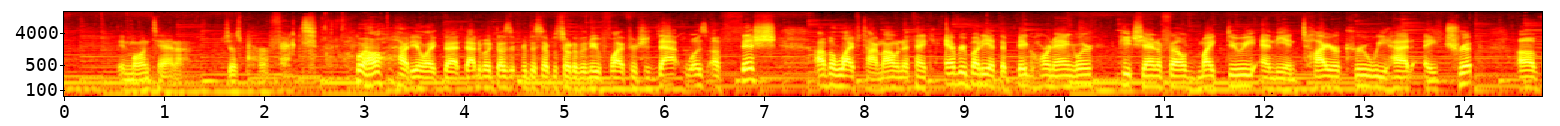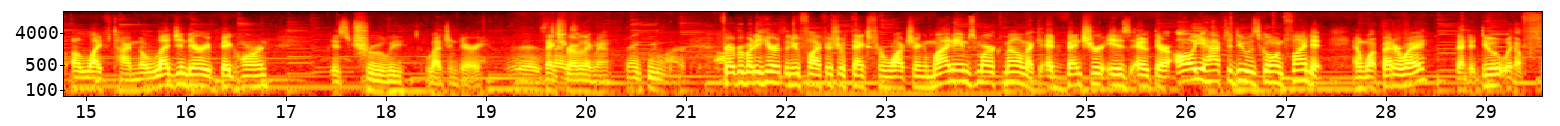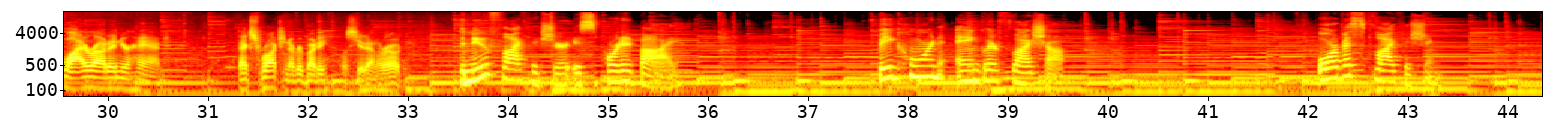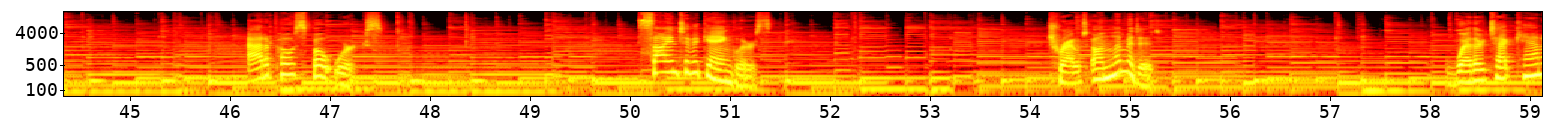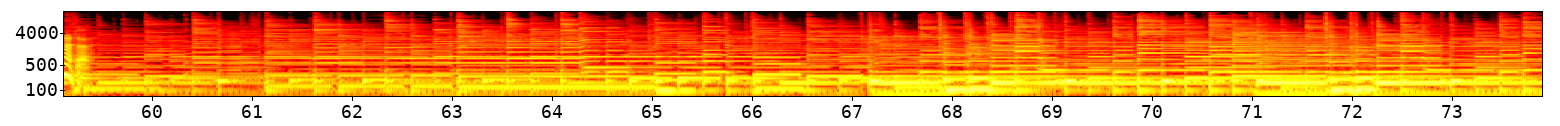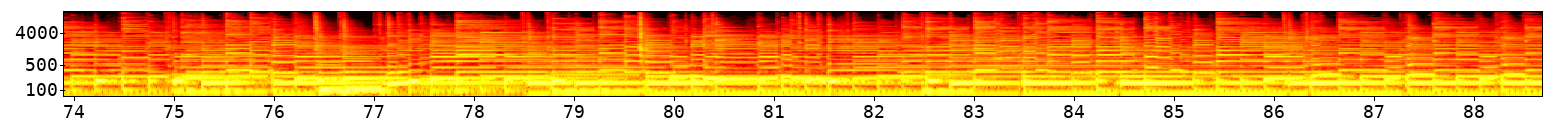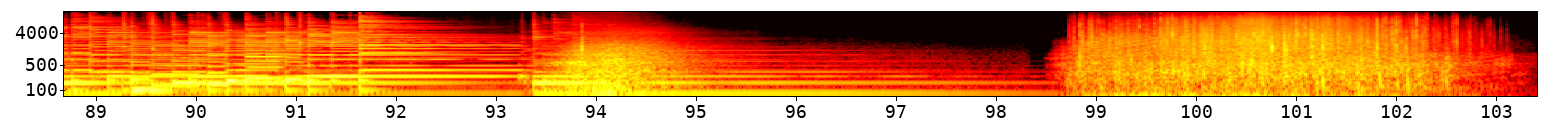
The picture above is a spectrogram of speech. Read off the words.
in Montana? Just perfect. Well, how do you like that? That about does it for this episode of the new Fly Fisher. That was a fish of a lifetime. I want to thank everybody at the Bighorn Angler, Pete Shanafeld, Mike Dewey, and the entire crew. We had a trip of a lifetime. The legendary Bighorn is truly legendary. It is. Thanks, for everything, man. Thank you, Mark. For everybody here at the New Fly Fisher, thanks for watching. My name's Mark Melnyk. Adventure is out there. All you have to do is go and find it. And what better way than to do it with a fly rod in your hand? Thanks for watching, everybody. We'll see you down the road. The new Fly Fisher is supported by Bighorn Angler Fly Shop, Orvis Fly Fishing, Adipose Boatworks, Scientific Anglers, Trout Unlimited, WeatherTech Canada,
